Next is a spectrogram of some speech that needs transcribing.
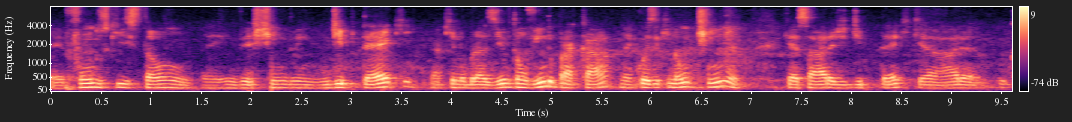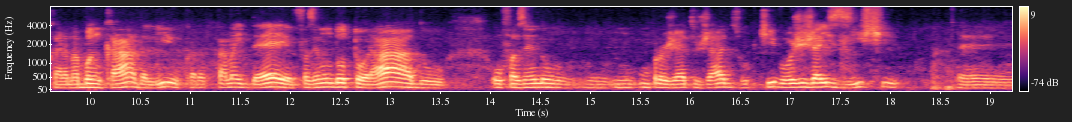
é, fundos que estão é, investindo em deep tech aqui no Brasil, estão vindo para cá, né, coisa que não tinha, que é essa área de deep tech, que é a área, o cara na bancada ali, o cara está na ideia, fazendo um doutorado, ou fazendo um, um, um projeto já disruptivo. Hoje já existe é,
